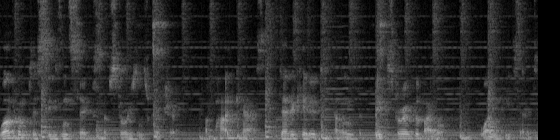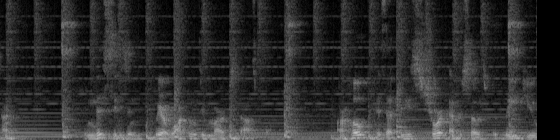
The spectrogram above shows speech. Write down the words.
Welcome to Season 6 of Stories in Scripture, a podcast dedicated to telling the big story of the Bible one piece at a time. In this season, we are walking through Mark's Gospel. Our hope is that these short episodes would lead you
